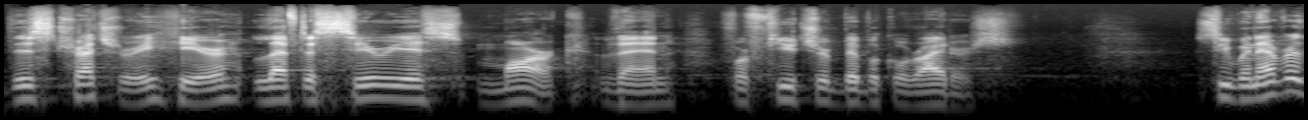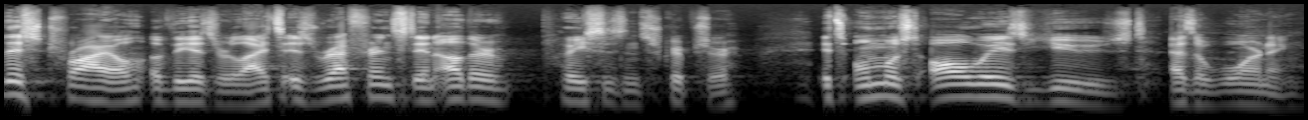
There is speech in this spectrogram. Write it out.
this treachery here left a serious mark then for future biblical writers. See, whenever this trial of the Israelites is referenced in other places in Scripture, it's almost always used as a warning.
